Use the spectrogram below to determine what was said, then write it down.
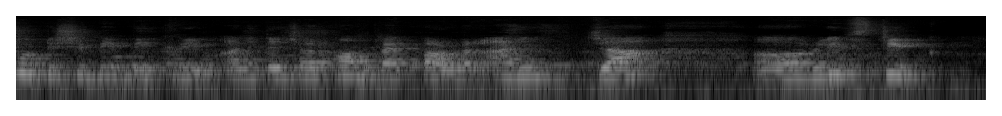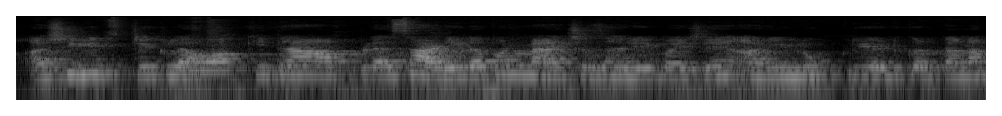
छोटीशी बेबी क्रीम आणि त्याच्यावर कॉम्पॅक्ट पावडर आणि ज्या लिपस्टिक अशी लिपस्टिक लावा की त्या आपल्या साडीला पण मॅच झाली पाहिजे आणि लुक क्रिएट करताना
